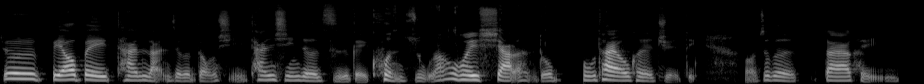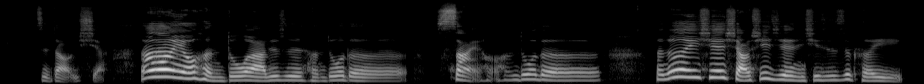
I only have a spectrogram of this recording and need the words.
就是不要被贪婪这个东西、贪心这个字给困住，然后会下了很多不太 OK 的决定。哦，这个大家可以知道一下。那当然有很多啦，就是很多的 sign 哈，很多的很多的一些小细节，你其实是可以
